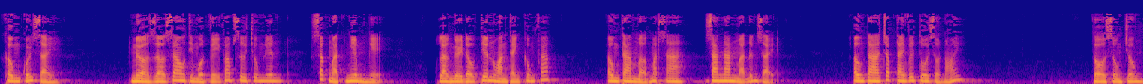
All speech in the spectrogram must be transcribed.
không quấy rầy. Nửa giờ sau thì một vị pháp sư trung niên, sắc mặt nghiêm nghị, là người đầu tiên hoàn thành công pháp. Ông ta mở mắt ra, gian nan mà đứng dậy. Ông ta chắp tay với tôi rồi nói: "Tô Sùng Trung,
